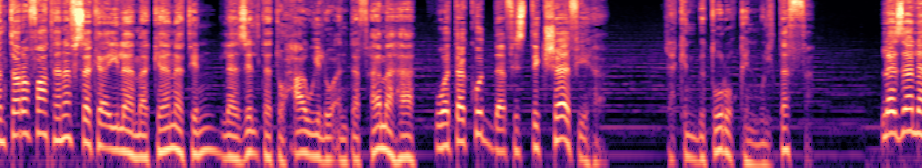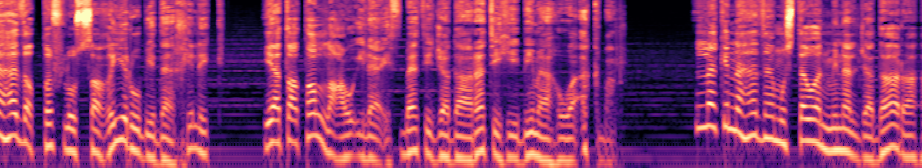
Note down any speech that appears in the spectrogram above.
انت رفعت نفسك إلى مكانة لا زلت تحاول أن تفهمها وتكد في استكشافها لكن بطرق ملتفة. لا زال هذا الطفل الصغير بداخلك يتطلع إلى إثبات جدارته بما هو أكبر. لكن هذا مستوى من الجدارة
